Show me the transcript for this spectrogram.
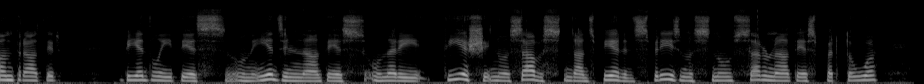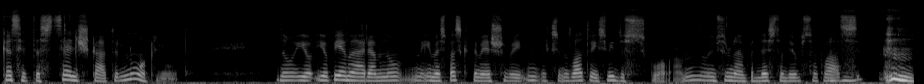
manuprāt, ir piedalīties un iedziļināties, un arī tieši no savas pieredzes prizmas nu, sarunāties par to, kas ir tas ceļš, kā tur nokļūt. Nu, jo, jo, piemēram, nu, ja mēs paskatāmies šobrīd, nu, teksim, uz Latvijas vidusskolām, nu, mēs runājam par 10, 12 klases. Mm -hmm.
